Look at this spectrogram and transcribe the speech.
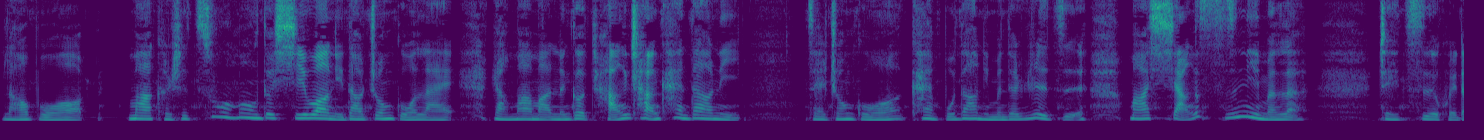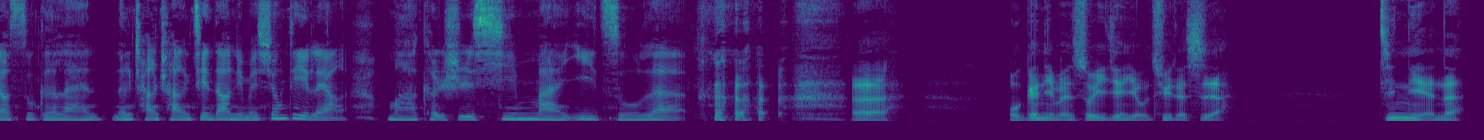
劳勃，妈可是做梦都希望你到中国来，让妈妈能够常常看到你。在中国看不到你们的日子，妈想死你们了。这次回到苏格兰，能常常见到你们兄弟俩，妈可是心满意足了。呃，我跟你们说一件有趣的事啊。今年呢，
